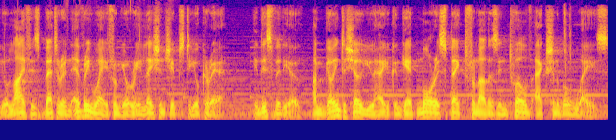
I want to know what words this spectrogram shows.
your life is better in every way from your relationships to your career. In this video, I'm going to show you how you can get more respect from others in 12 actionable ways.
